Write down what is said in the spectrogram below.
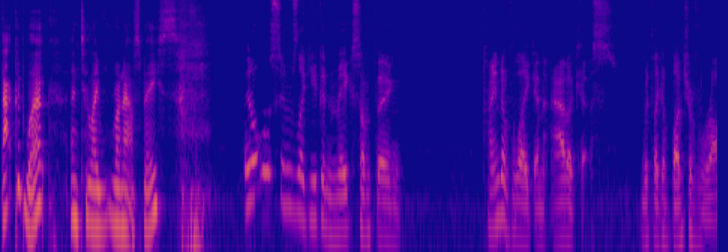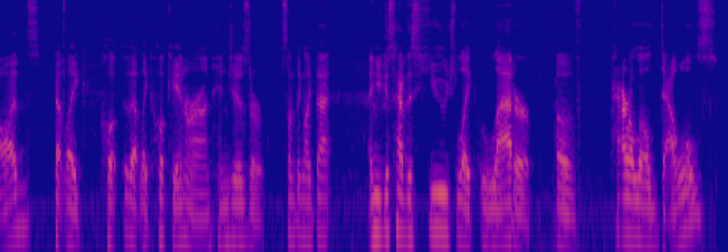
that could work until I run out of space. It almost seems like you could make something kind of like an abacus with like a bunch of rods that like hook that like hook in or on hinges or something like that. And you just have this huge like ladder of parallel dowels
